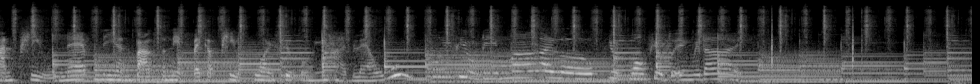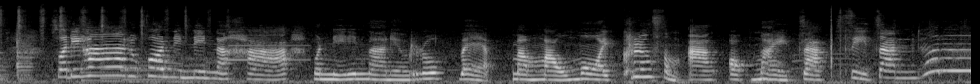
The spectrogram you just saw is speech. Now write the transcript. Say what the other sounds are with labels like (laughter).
านผิวแนบเนียนบางสนิทไปกับผิวรอยสิวตรงนี้หายไปแล้วอู้หูผิวดีมากเลยหยุดมองผิวตัวเองไม่ได้ สวัสดีค่ะทุกคนนินนินนะคะ วันนี้นินมาในรูปแบบมาเมาส์มอยเครื่องสำอางออกใหม่จากสีจันทร์ท่าดา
